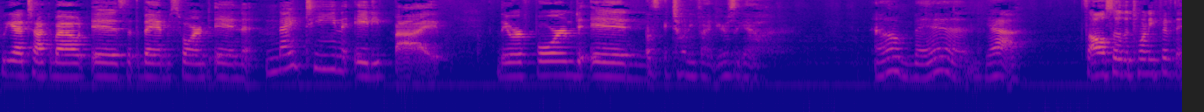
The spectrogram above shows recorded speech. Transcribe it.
we got to talk about is that the band was formed in 1985. They were formed in. was like 25 years ago. Oh man. Yeah, it's also the 25th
